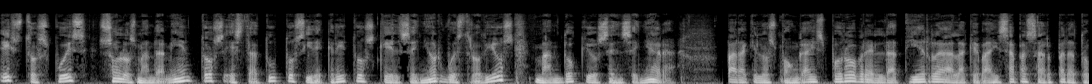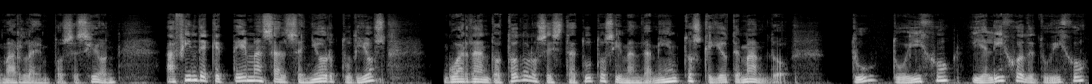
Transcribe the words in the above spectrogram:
Estos, pues, son los mandamientos, estatutos y decretos que el Señor vuestro Dios mandó que os enseñara, para que los pongáis por obra en la tierra a la que vais a pasar para tomarla en posesión, a fin de que temas al Señor tu Dios, guardando todos los estatutos y mandamientos que yo te mando, tú, tu hijo y el hijo de tu hijo,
